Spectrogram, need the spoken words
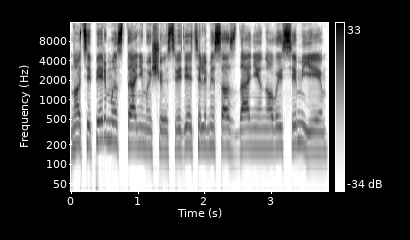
Но теперь мы станем еще и свидетелями создания новой семьи.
